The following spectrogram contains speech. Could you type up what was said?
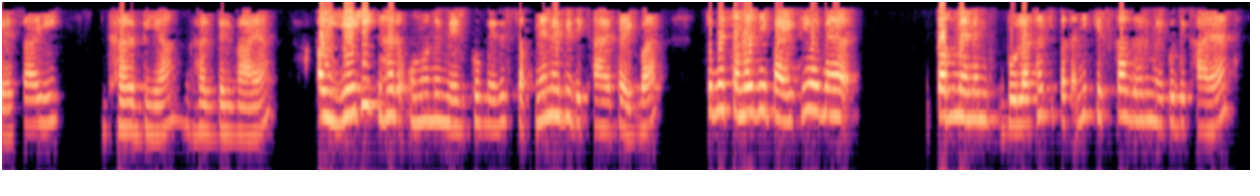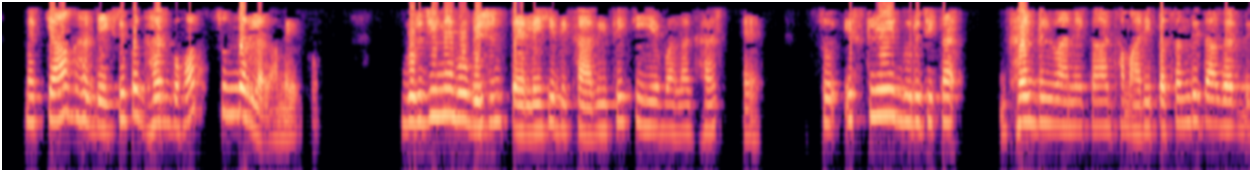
वैसा ही घर दिया, घर दिलवाया। और यही घर उन्होंने मेरे को मेरे सपने में भी दिखाया था एक बार तो मैं समझ नहीं पाई थी और मैं, तब मैंने बोला था कि पता नहीं किसका घर मेरे को दिखाया है, मैं क्या घर देख रही हूँ, पर घर बहुत सुंदर लगा मेरे को। गुरुजी ने वो विजन पहले ही दिखा दी थी कि ये वाला घर है। सो इसलिए गुरुजी का घर दिलवाने का, हमारी पसंदीदा घर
